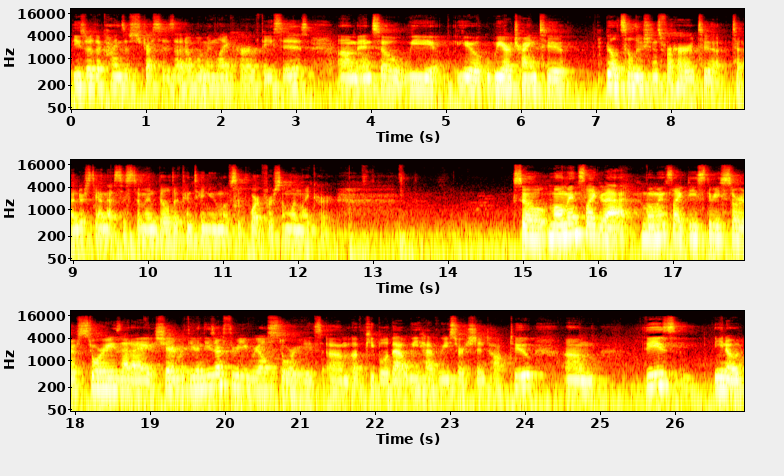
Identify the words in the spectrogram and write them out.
These are the kinds of stresses that a woman like her faces, um, and so we, you know, we are trying to build solutions for her to to understand that system and build a continuum of support for someone like her. So moments like that, moments like these three sort of stories that I shared with you, and these are three real stories um, of people that we have researched and talked to. Um, these, you know,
